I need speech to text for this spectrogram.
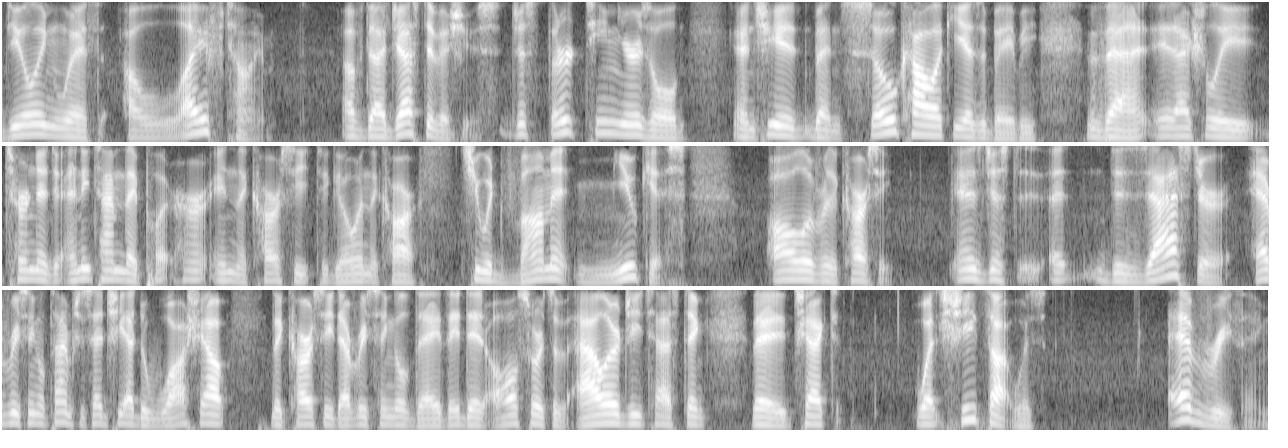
dealing with a lifetime of digestive issues, just 13 years old. And she had been so colicky as a baby that it actually turned into anytime they put her in the car seat to go in the car, she would vomit mucus all over the car seat. It was just a disaster every single time. She said she had to wash out the car seat every single day. They did all sorts of allergy testing. They checked what she thought was everything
